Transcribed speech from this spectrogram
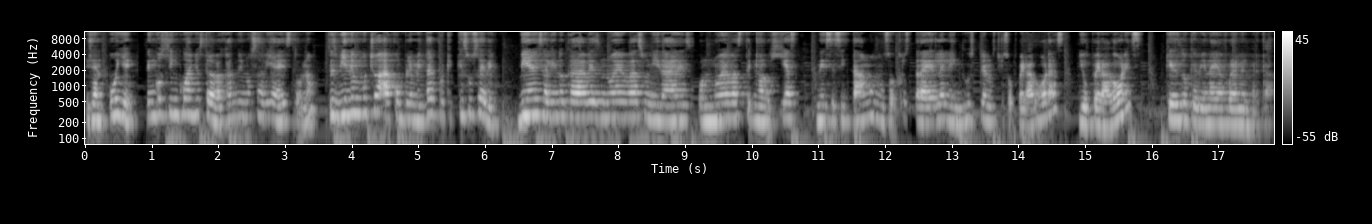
Decían, oye, tengo cinco años trabajando y no sabía esto, ¿no? Entonces viene mucho a complementar, porque ¿qué sucede? Vienen saliendo cada vez nuevas unidades con nuevas tecnologías. Necesitamos nosotros traerle a la industria a nuestras operadoras y operadores qué es lo que viene allá afuera en el mercado.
